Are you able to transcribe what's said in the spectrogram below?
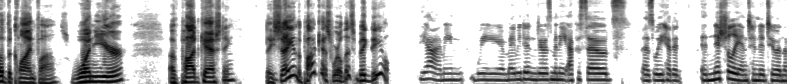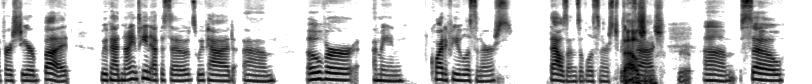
of the Klein Files. One year of podcasting. They say in the podcast world, that's a big deal. Yeah. I mean, we maybe didn't do as many episodes as we had initially intended to in the first year, but we've had 19 episodes. We've had um, over, I mean, quite a few listeners, thousands of listeners to be thousands. exact. Yeah. Um, so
